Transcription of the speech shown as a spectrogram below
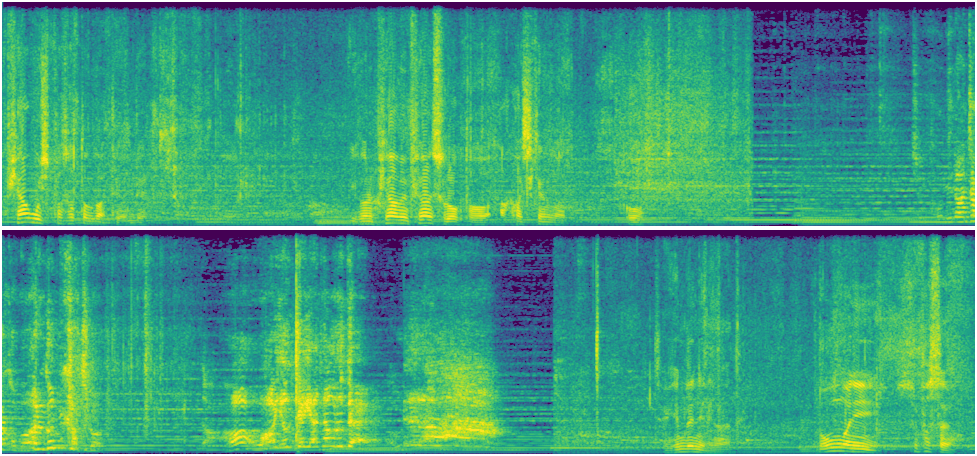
피하고 싶었었던 것 같아요. 근데 이거는 피하면 피할수록 더 악화시키는 것 같고 지금 고민 안 잡고 뭐 하는 겁니까 지금? 나와 영장이 안 나오는데. 되게 힘든 일인 것 같아요. 너무 많이 슬펐어요.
